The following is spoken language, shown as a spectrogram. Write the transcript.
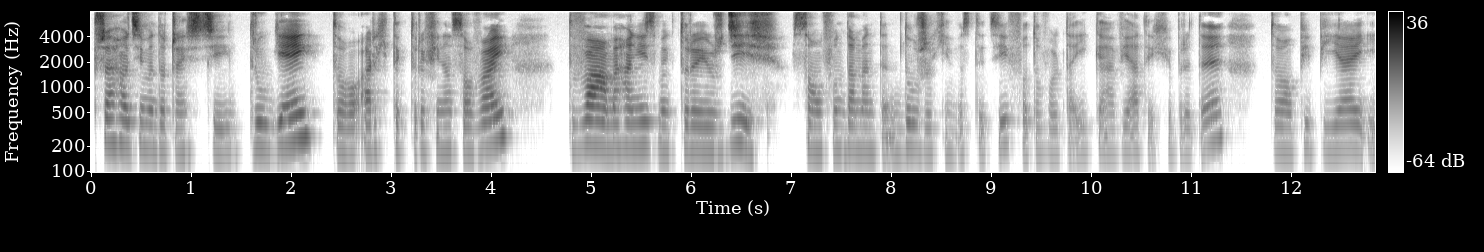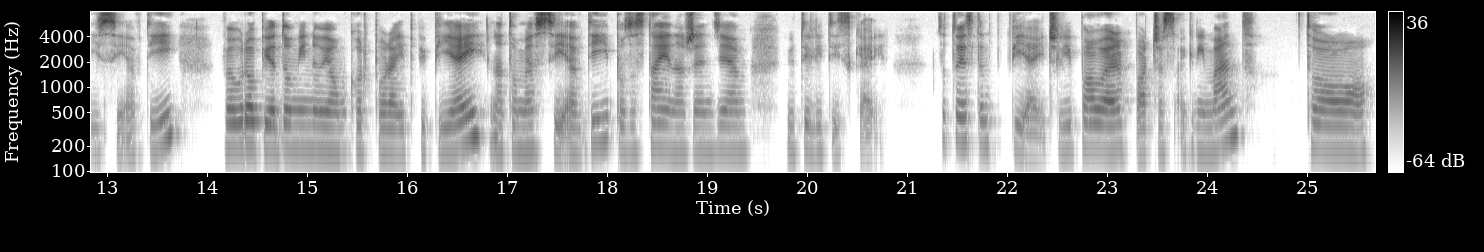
przechodzimy do części drugiej, do architektury finansowej. Dwa mechanizmy, które już dziś są fundamentem dużych inwestycji w fotowoltaikę, wiatr i hybrydy, to PPA i CFD. W Europie dominują corporate PPA, natomiast CFD pozostaje narzędziem utility scale. Co to jest ten PPA, czyli Power Purchase Agreement? To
